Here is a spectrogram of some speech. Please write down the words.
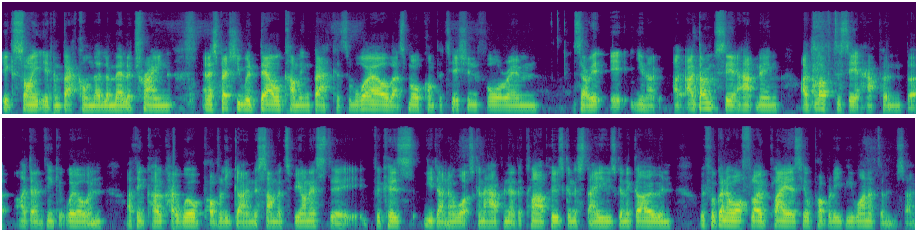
excited and back on the Lamela train, and especially with Dell coming back as well, that's more competition for him. So it, it you know, I, I don't see it happening. I'd love to see it happen, but I don't think it will. And I think Coco will probably go in the summer, to be honest, eh, because you don't know what's going to happen at the club, who's going to stay, who's going to go, and if we're going to offload players, he'll probably be one of them. So.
